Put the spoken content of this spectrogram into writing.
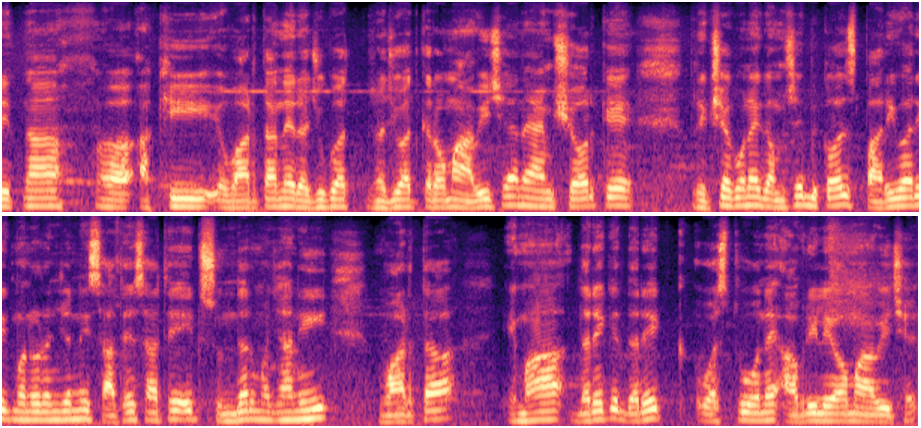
રીતના આખી વાર્તાને રજૂઆત રજૂઆત કરવામાં આવી છે અને આઈ એમ શ્યોર કે પ્રેક્ષકોને ગમશે બિકોઝ પારિવારિક મનોરંજનની સાથે સાથે એક સુંદર મજાની વાર્તા એમાં દરેકે દરેક વસ્તુઓને આવરી લેવામાં આવી છે.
